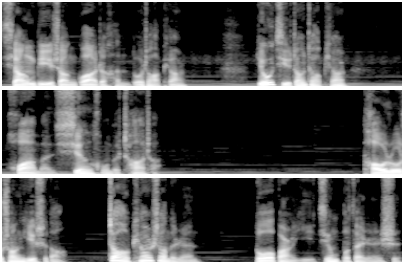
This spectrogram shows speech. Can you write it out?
墙壁上挂着很多照片，有几张照片画满鲜红的叉叉。陶如霜意识到，照片上的人多半已经不在人世。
